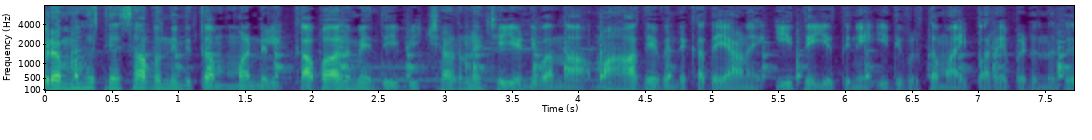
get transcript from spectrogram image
ബ്രഹ്മഹത്യാ ശാപം നിമിത്തം മണ്ണിൽ കപാലമേന്തി ഭിക്ഷാടനം ചെയ്യേണ്ടി വന്ന മഹാദേവന്റെ കഥയാണ് ഈ തെയ്യത്തിന് ഇതിവൃത്തമായി പറയപ്പെടുന്നത്.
